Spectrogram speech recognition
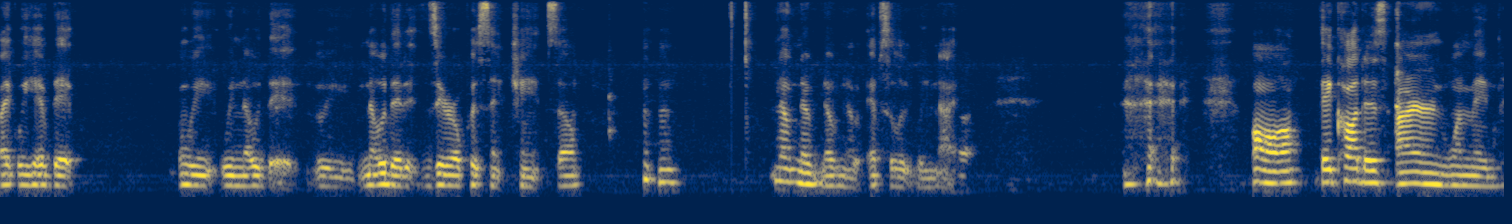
Like we have that we we know that we know that it's zero percent chance. So no, no, no, no, absolutely not. oh, they called us Iron Woman.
